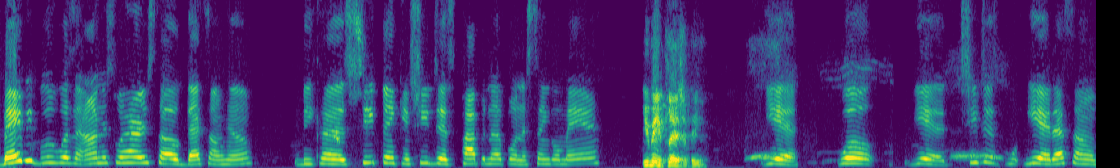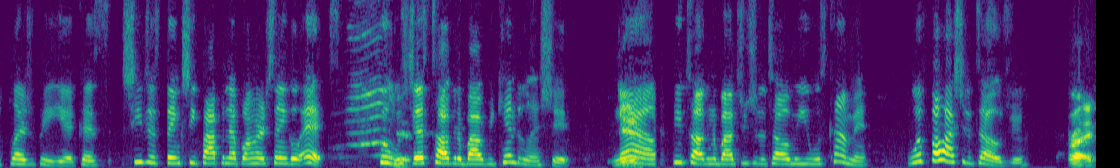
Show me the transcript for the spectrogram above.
Baby Blue wasn't honest with her, so that's on him because she thinking she just popping up on a single man. You mean Pleasure P? Yeah. Well, yeah, she just yeah, that's on Pleasure P. Yeah, because she just thinks she popping up on her single ex, who was yeah. just talking about rekindling shit. Now yeah. he talking about you should have told me you was coming. What for? I should have told you. Right.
